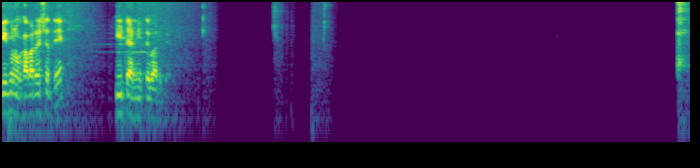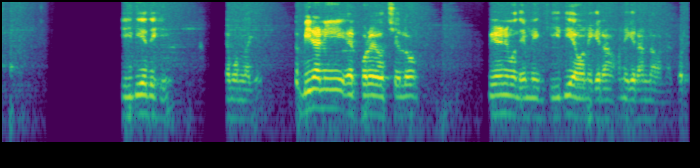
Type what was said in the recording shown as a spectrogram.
যে কোনো খাবারের সাথে ঘিটা নিতে পারবে। ঘি দিয়ে দেখি কেমন লাগে। তো বিরিয়ানি, এরপরে হচ্ছে হলো, বিরিয়ানির মধ্যে এমনি ঘি দিয়ে অনেকে অনেকে রান্না বান্না করে।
